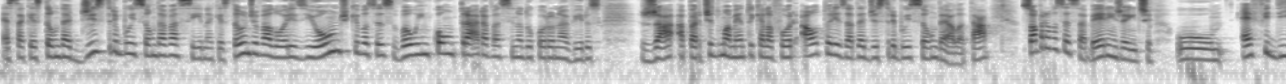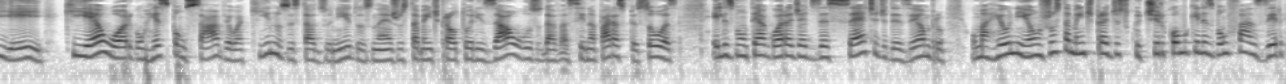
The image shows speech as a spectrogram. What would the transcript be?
essa questão da distribuição da vacina, questão de valores e onde que vocês vão encontrar a vacina do coronavírus já a partir do momento que ela for autorizada a distribuição dela, tá? Só para vocês saberem, gente, o FDA, que é o órgão responsável aqui nos Estados Unidos, né, justamente para autorizar o uso da vacina para as pessoas, eles vão ter agora dia 17 de dezembro uma reunião justamente para discutir como que eles vão fazer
